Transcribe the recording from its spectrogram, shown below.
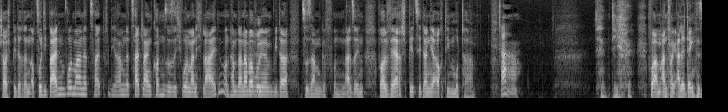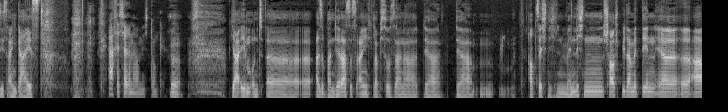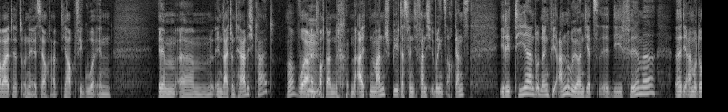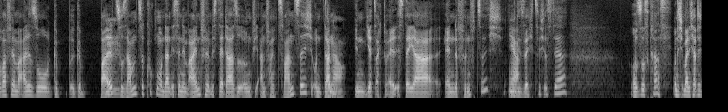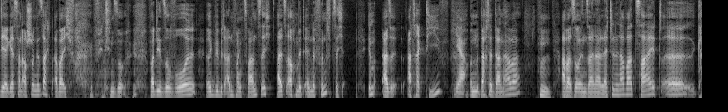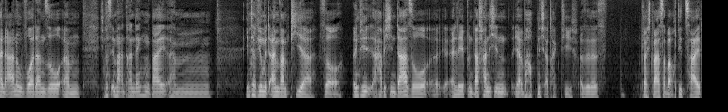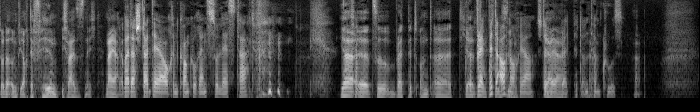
Schauspielerinnen, obwohl die beiden wohl mal eine Zeit, die haben eine Zeit lang, konnten sie sich wohl mal nicht leiden und haben dann aber Mhm. wohl wieder zusammengefunden. Also in Volver spielt sie dann ja auch die Mutter. Ah, die, wo am Anfang alle denken, sie ist ein Geist. ach, ich erinnere mich dunkel. Ja, ja eben und äh, äh, also Banderas ist eigentlich, glaube ich, so seiner der der mm, hauptsächlich männlichen Schauspieler, mit denen er äh, arbeitet und er ist ja auch die Hauptfigur in im ähm, in Leid und Herrlichkeit, ne, wo er Mhm. einfach dann einen alten Mann spielt. Das finde ich fand ich übrigens auch ganz irritierend und irgendwie anrührend jetzt äh, die Filme, äh, die Almodovar-Filme alle so ge geballt Mhm. zusammen zu gucken und dann ist in dem einen Film ist der da so irgendwie Anfang 20 und dann Genau. In jetzt aktuell ist der ja Ende 50, um Ja. die 60 ist der. Und das ist krass. Und ich meine, ich hatte dir ja gestern auch schon gesagt, aber ich finde ihn so, fand ihn sowohl irgendwie mit Anfang 20 als auch mit Ende 50 im, also attraktiv Ja. und dachte dann aber, hm, aber so in seiner Latin Lover Zeit, äh, keine Ahnung, wo er dann so, ähm, ich muss immer dran denken bei ähm, Interview mit einem Vampir, so irgendwie habe ich ihn da so äh, erlebt und da fand ich ihn ja überhaupt nicht attraktiv. Also das, vielleicht war es aber auch die Zeit oder irgendwie auch der Film, ich weiß es nicht. Naja, Aber da stand er ja auch in Konkurrenz zu Lestat. ja, hab- äh, zu Brad Pitt und äh, hier Brad Pitt Cruise, auch ne? noch, ja. Stimmt. Ja, ja. Brad Pitt und Tom Cruise.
